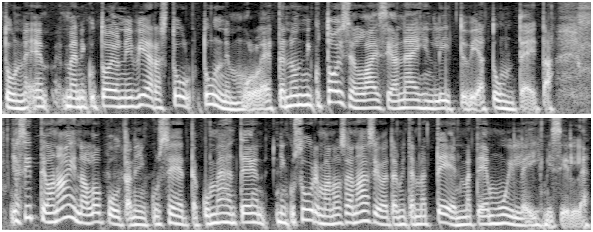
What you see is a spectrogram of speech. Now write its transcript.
tunne. En, mä niin kuin toi on niin vieras tunne mulle, että ne on niin kuin toisenlaisia näihin liittyviä tunteita. Ja sitten on aina lopulta niin kuin se, että kun mä teen niin kuin suurimman osan asioita, mitä mä teen, mä teen muille ihmisille.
